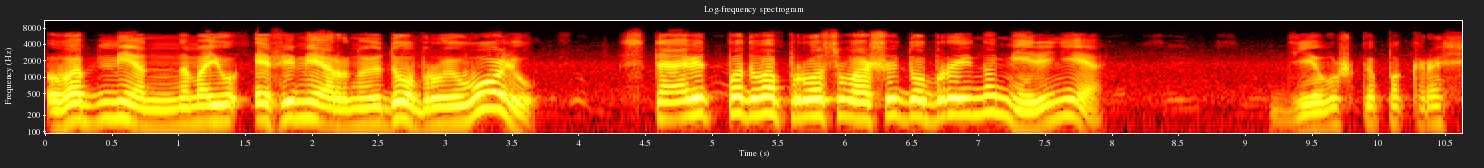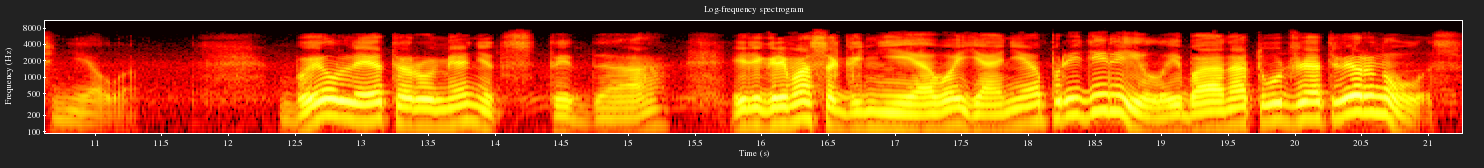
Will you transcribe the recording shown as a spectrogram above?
в обмен на мою эфемерную добрую волю ставит под вопрос ваши добрые намерения. Девушка покраснела. Был ли это румянец стыда или гримаса гнева, я не определил, ибо она тут же отвернулась.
